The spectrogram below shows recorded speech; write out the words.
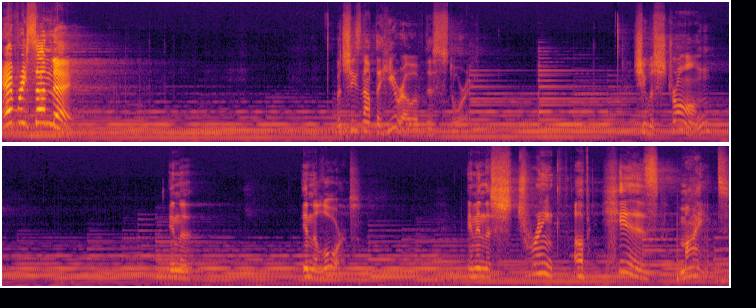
every Sunday. But she's not the hero of this story. She was strong in the in the Lord and in the strength of his might.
